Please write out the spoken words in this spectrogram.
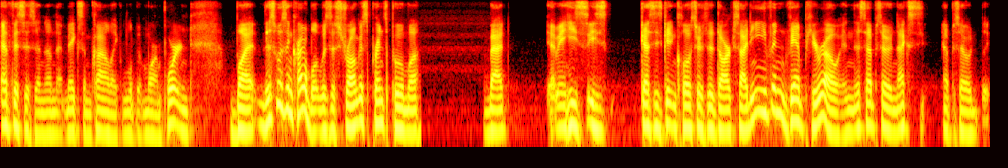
emphasis in them that makes them kind of like a little bit more important. But this was incredible. It was the strongest Prince Puma. Matt, I mean, he's he's guess he's getting closer to the dark side. Even Vampiro in this episode, next episode,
